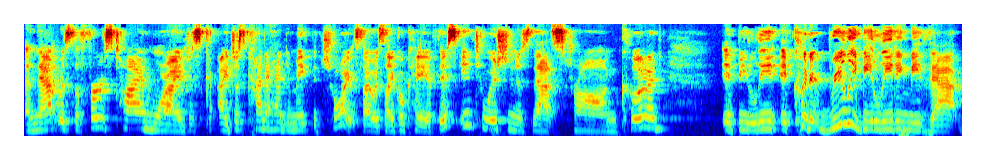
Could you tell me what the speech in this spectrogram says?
and that was the first time where I just I just kind of had to make the choice. I was like, okay, if this intuition is that strong, could it be lead? It could it really be leading me that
